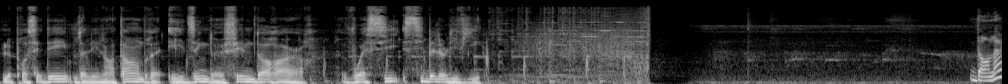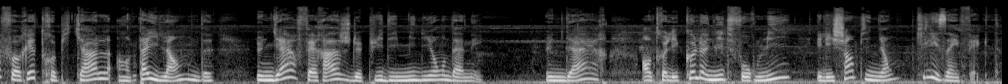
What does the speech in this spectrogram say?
Le procédé, vous allez l'entendre, est digne d'un film d'horreur. Voici Cybelle Olivier. Dans la forêt tropicale en Thaïlande, une guerre fait rage depuis des millions d'années. Une guerre entre les colonies de fourmis et les champignons qui les infectent.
